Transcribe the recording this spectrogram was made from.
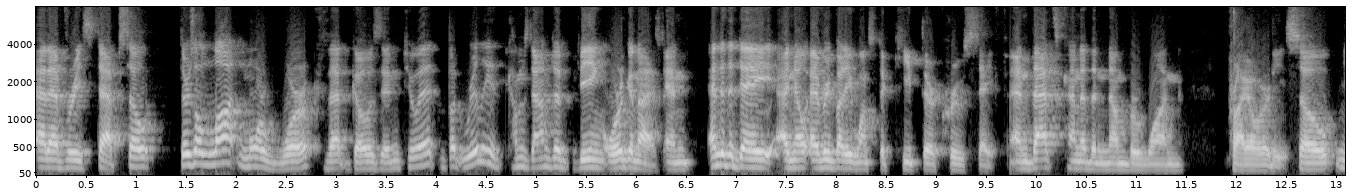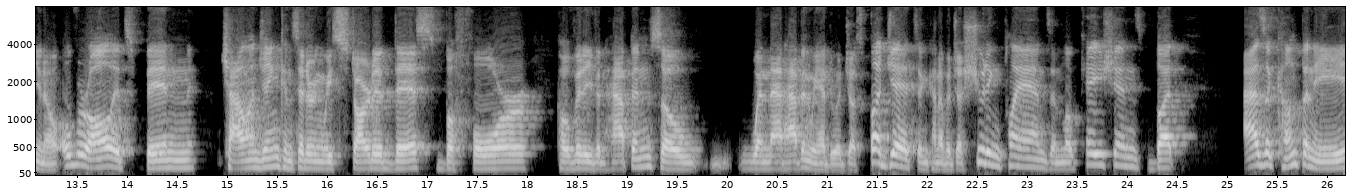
at every step. So there's a lot more work that goes into it, but really it comes down to being organized. And end of the day, I know everybody wants to keep their crew safe, and that's kind of the number one priority. So, you know, overall it's been challenging considering we started this before COVID even happened. So when that happened, we had to adjust budgets and kind of adjust shooting plans and locations, but as a company,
